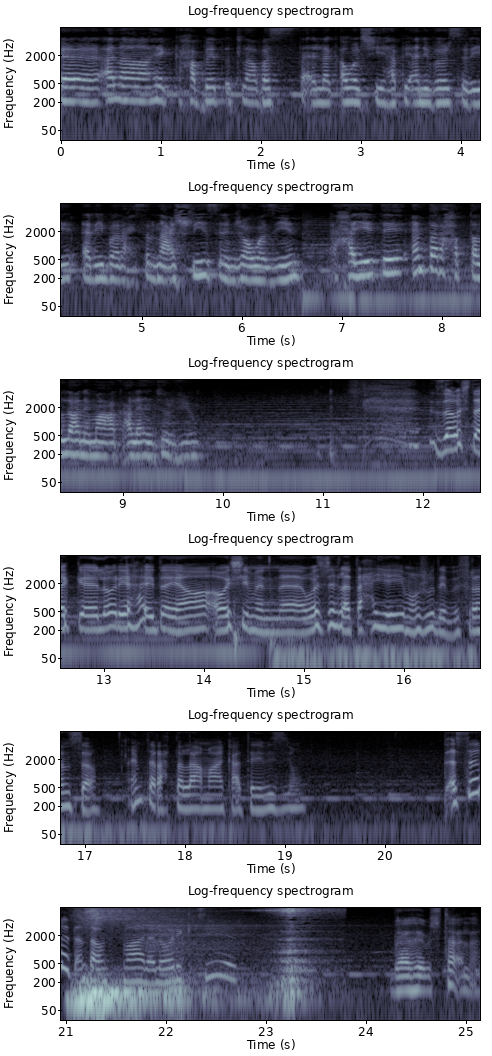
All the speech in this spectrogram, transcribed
أنا هيك حبيت أطلع بس أقول لك أول شيء هابي انيفرساري قريبا رح يصير لنا 20 سنة مجوزين. حياتي إمتى رح تطلعني معك على interview زوجتك لوري هيدايا أول شيء منوجه لها تحية هي موجودة بفرنسا. إمتى رح تطلع معك على التلفزيون؟ تأثرت أنت عم تسمعها للوري كثير بشتاق لها.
